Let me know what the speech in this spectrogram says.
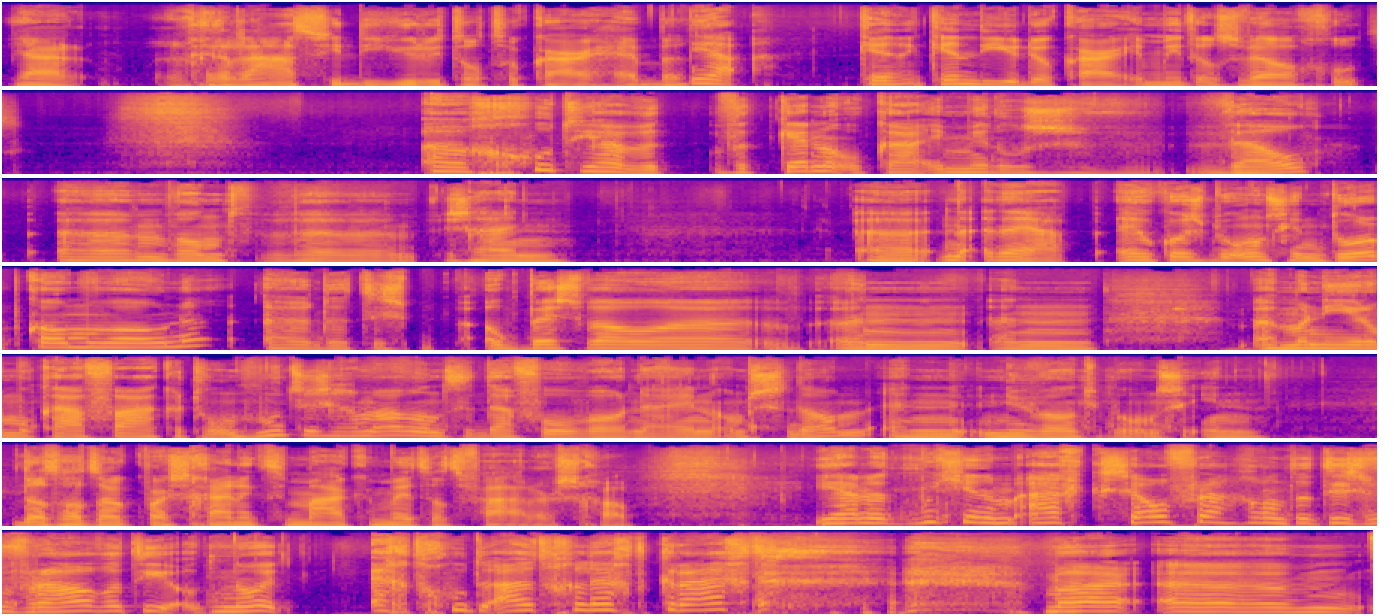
ja, relatie die jullie tot elkaar hebben. Ja. Ken, kenden jullie elkaar inmiddels wel goed? Uh, goed, ja, we, we kennen elkaar inmiddels wel. Uh, want we, we zijn uh, nou, nou, ja, Elko is bij ons in het dorp komen wonen. Uh, dat is ook best wel uh, een, een, een, manier om elkaar vaker te ontmoeten, zeg maar. Want daarvoor woonde hij in Amsterdam en nu woont hij bij ons in. Dat had ook waarschijnlijk te maken met dat vaderschap. Ja, dat moet je hem eigenlijk zelf vragen, want het is een verhaal wat hij ook nooit echt goed uitgelegd krijgt. maar uh,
